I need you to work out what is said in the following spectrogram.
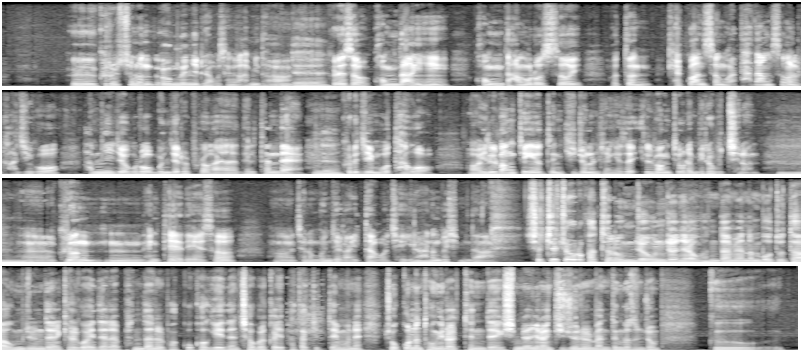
에, 그럴 수는 없는 일이라고 생각합니다. 네. 그래서 공당이 공당으로서의 어떤 객관성과 타당성을 가지고 합리적으로 문제를 풀어가야 될 텐데 네. 그러지 못하고 어, 일방적인 어떤 기준을 정해서 일방적으로 밀어붙이는 음. 어, 그런 음, 행태에 대해서 어, 저는 문제가 있다고 제기를 하는 것입니다. 실질적으로 같은 음주운전이라고 한다면 은 모두 다 음주운전의 결과에 대한 판단을 받고 거기에 대한 처벌까지 받았기 때문에 조건은 동일할 텐데 10년이라는 기준을 만든 것은 좀 그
